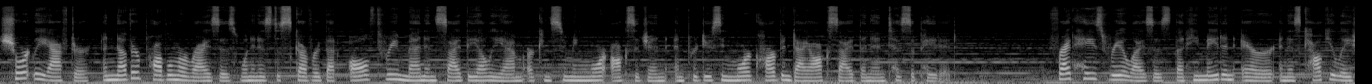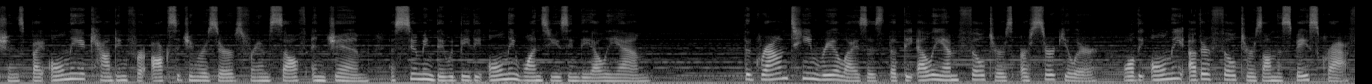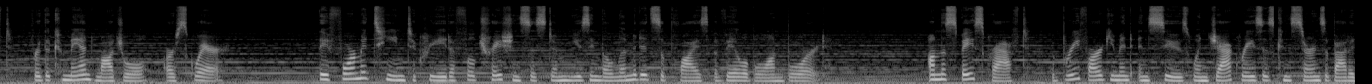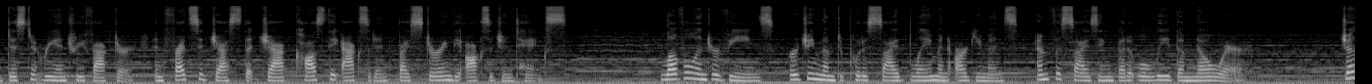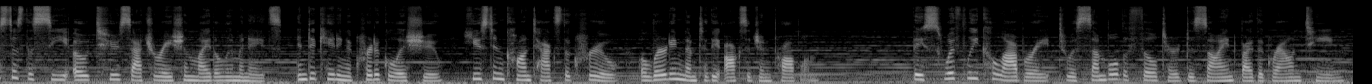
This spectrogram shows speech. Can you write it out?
Shortly after, another problem arises when it is discovered that all three men inside the LEM are consuming more oxygen and producing more carbon dioxide than anticipated. Fred Haise realizes that he made an error in his calculations by only accounting for oxygen reserves for himself and Jim, assuming they would be the only ones using the LEM. The ground team realizes that the LEM filters are circular, while the only other filters on the spacecraft, for the command module, are square. They form a team to create a filtration system using the limited supplies available on board. On the spacecraft, a brief argument ensues when Jack raises concerns about a distant reentry factor, and Fred suggests that Jack caused the accident by stirring the oxygen tanks. Lovell intervenes, urging them to put aside blame and arguments, emphasizing that it will lead them nowhere. Just as the CO2 saturation light illuminates, indicating a critical issue, Houston contacts the crew, alerting them to the oxygen problem. They swiftly collaborate to assemble the filter designed by the ground team.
